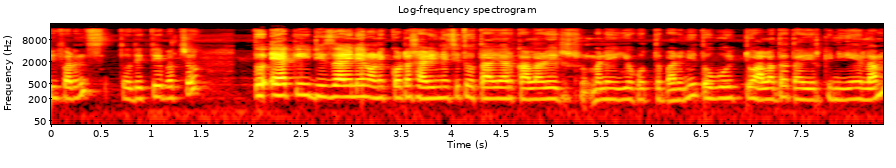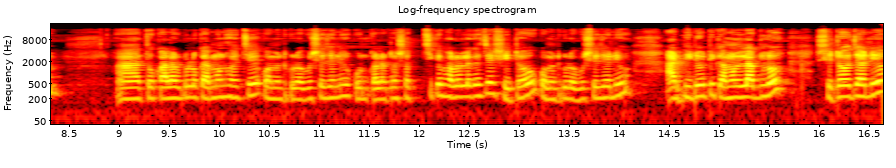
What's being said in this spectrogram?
ডিফারেন্স তো দেখতেই পাচ্ছ। তো একই ডিজাইনের অনেক কটা শাড়ি এনেছি, তো তাই আর কালারের মানে ইয়ে করতে পারিনি তবু একটু আলাদা তাই আর কি নিয়ে এলাম। তো কালারগুলো কেমন হয়েছে কমেন্ট করে অবশ্যই জানিও। কোন কালারটা সবথেকে ভালো লেগেছে সেটাও কমেন্ট করে অবশ্যই জানিও। আর ভিডিওটি কেমন লাগল সেটাও জানিও।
